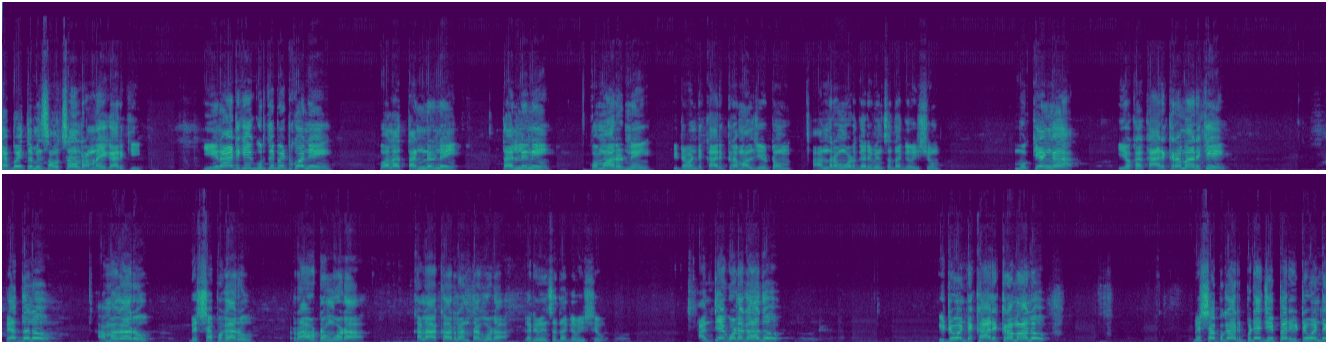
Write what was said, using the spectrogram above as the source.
డెబ్బై తొమ్మిది సంవత్సరాలు రమణయ్య గారికి. ఈనాటికి గుర్తుపెట్టుకొని వాళ్ళ తండ్రిని తల్లిని కుమారుడిని ఇటువంటి కార్యక్రమాలు చేయటం అందరం కూడా గర్వించదగ్గ విషయం. ముఖ్యంగా ఈ యొక్క కార్యక్రమానికి పెద్దలు అమ్మగారు బిషప్ గారు రావటం కూడా కళాకారులంతా కూడా గర్వించదగ్గ విషయం. అంతే కూడా కాదు ఇటువంటి కార్యక్రమాలు బిషప్ గారు ఇప్పుడే చెప్పారు ఇటువంటి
